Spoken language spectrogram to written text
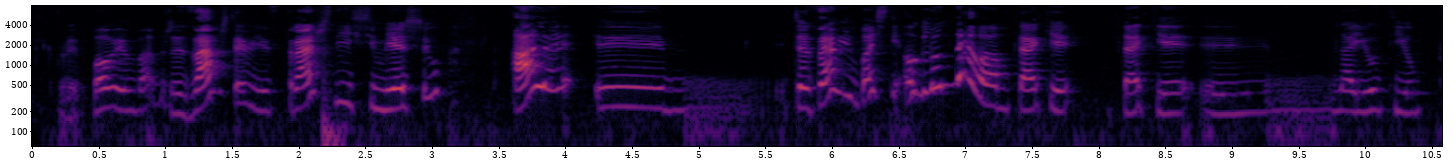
który powiem Wam, że zawsze mnie strasznie śmieszył, ale yy, czasami właśnie oglądałam takie, takie yy, na YouTube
